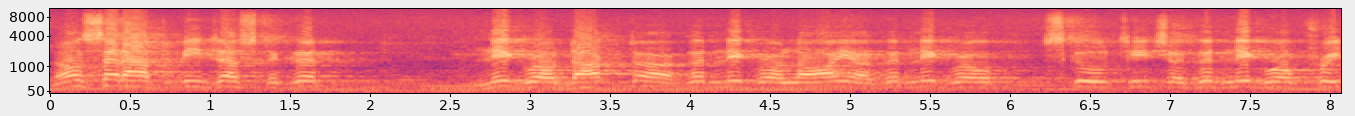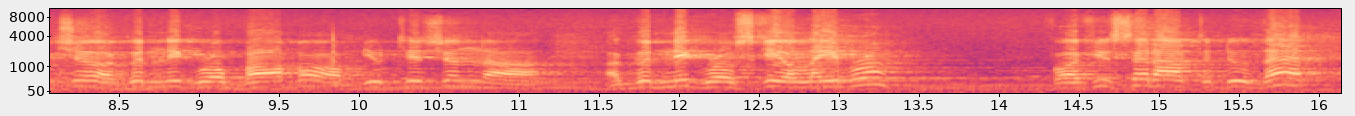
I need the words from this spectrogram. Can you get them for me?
Don't set out to be just a good Negro doctor, a good Negro lawyer, a good Negro school teacher, a good Negro preacher, a good Negro barber, a beautician, uh, a good Negro skilled laborer. For if you set out to do that,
